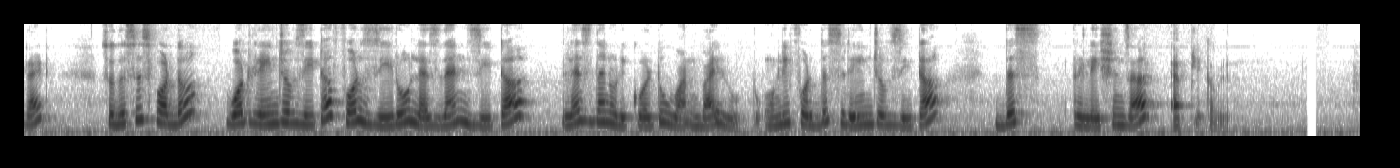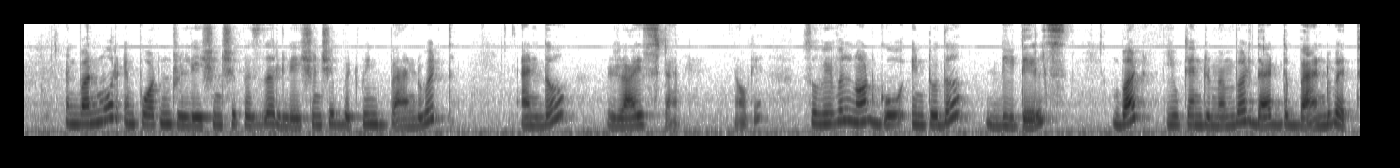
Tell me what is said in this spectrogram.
right? So this is for the what range of zeta? For 0 less than zeta less than or equal to 1 by root 2 only for this range of zeta this relations are applicable. And one more important relationship is the relationship between bandwidth and the rise time. Okay? So we will not go into the details but you can remember that the bandwidth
